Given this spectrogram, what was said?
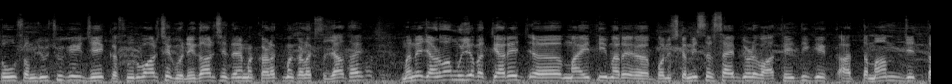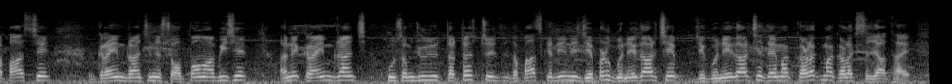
તો હું સમજુ છું કે જે કસૂરવાર છે, ગુનેગાર છે તેમાં કડકમાં કડક સજા થાય. મને જાણવા મુજબ અત્યારે જ માહિતી મારે પોલીસ કમિશનર સાહેબ જોડે વાત થઈ હતી કે આ તમામ જે તપાસ છે, ક્રાઇમ બ્રાન્ચને સોંપવામાં આવી છે અને ક્રાઇમ બ્રાન્ચ, હું સમજુ છું, તટસ્થ રીતે તપાસ કરીને જે પણ ગુનેગાર છે, જે ગુનેગાર છે તેમાં કડકમાં કડક સજા થાય.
